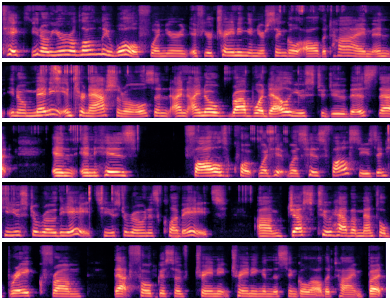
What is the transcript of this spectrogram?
takes you know you're a lonely wolf when you're if you're training and you're single all the time. And you know many internationals and, and i know rob waddell used to do this that in in his fall quote what it was his fall season he used to row the eights. He used to row in his club eights um, just to have a mental break from that focus of training training in the single all the time. But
